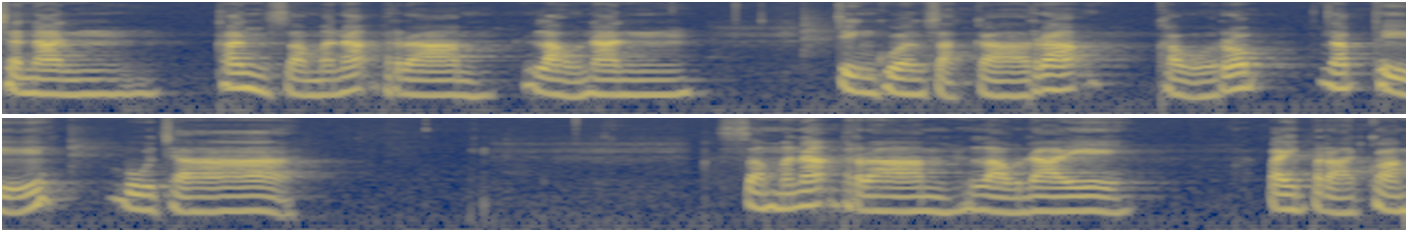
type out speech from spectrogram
ฉะนั้นท่านสมณะพราหมณ์เหล่านั้น จึงควรสักการะเคารพนับถือบูชา สมณะพราหมณ์เหล่าใด ไปปราดความ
